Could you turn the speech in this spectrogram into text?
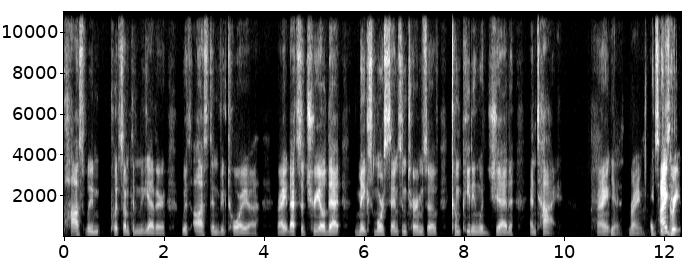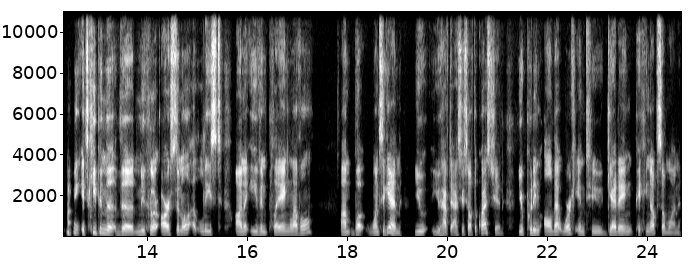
possibly put something together with Austin Victoria, right? That's a trio that makes more sense in terms of competing with Jed and Ty. right? Yeah, right. It's, I it's agree. keeping- It's keeping the the nuclear arsenal at least on an even playing level. Um, but once again, you you have to ask yourself the question: You're putting all that work into getting picking up someone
